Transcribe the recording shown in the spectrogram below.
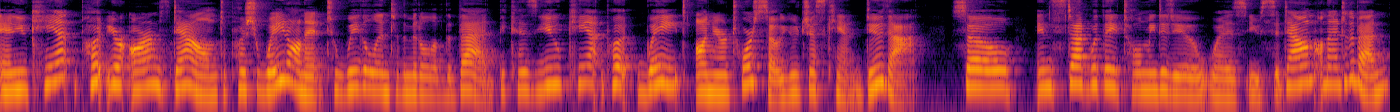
and you can't put your arms down to push weight on it to wiggle into the middle of the bed because you can't put weight on your torso. You just can't do that. So instead, what they told me to do was you sit down on the edge of the bed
